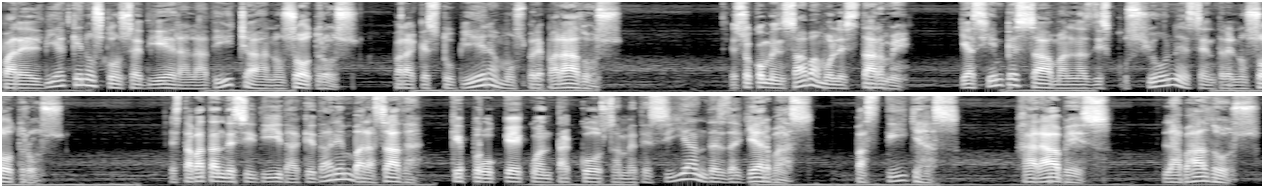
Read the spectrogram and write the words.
para el día que nos concediera la dicha a nosotros, para que estuviéramos preparados. Eso comenzaba a molestarme y así empezaban las discusiones entre nosotros. Estaba tan decidida a quedar embarazada que provoqué cuanta cosa me decían desde hierbas, pastillas, jarabes, lavados,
